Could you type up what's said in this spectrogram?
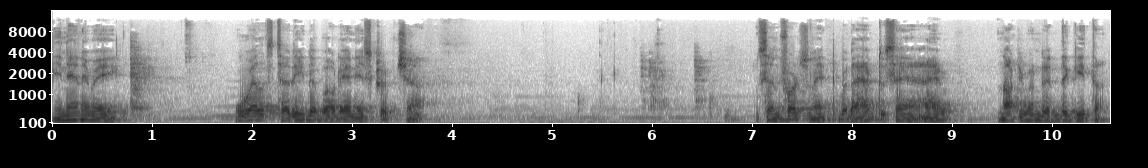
in any way well studied about any scripture. It's unfortunate, but I have to say I have not even read the Gita.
